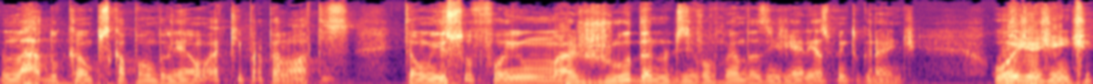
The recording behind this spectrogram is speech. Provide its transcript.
lá do campus Capão do Leão aqui para Pelotas. Então isso foi uma ajuda no desenvolvimento das engenharias muito grande. Hoje a gente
